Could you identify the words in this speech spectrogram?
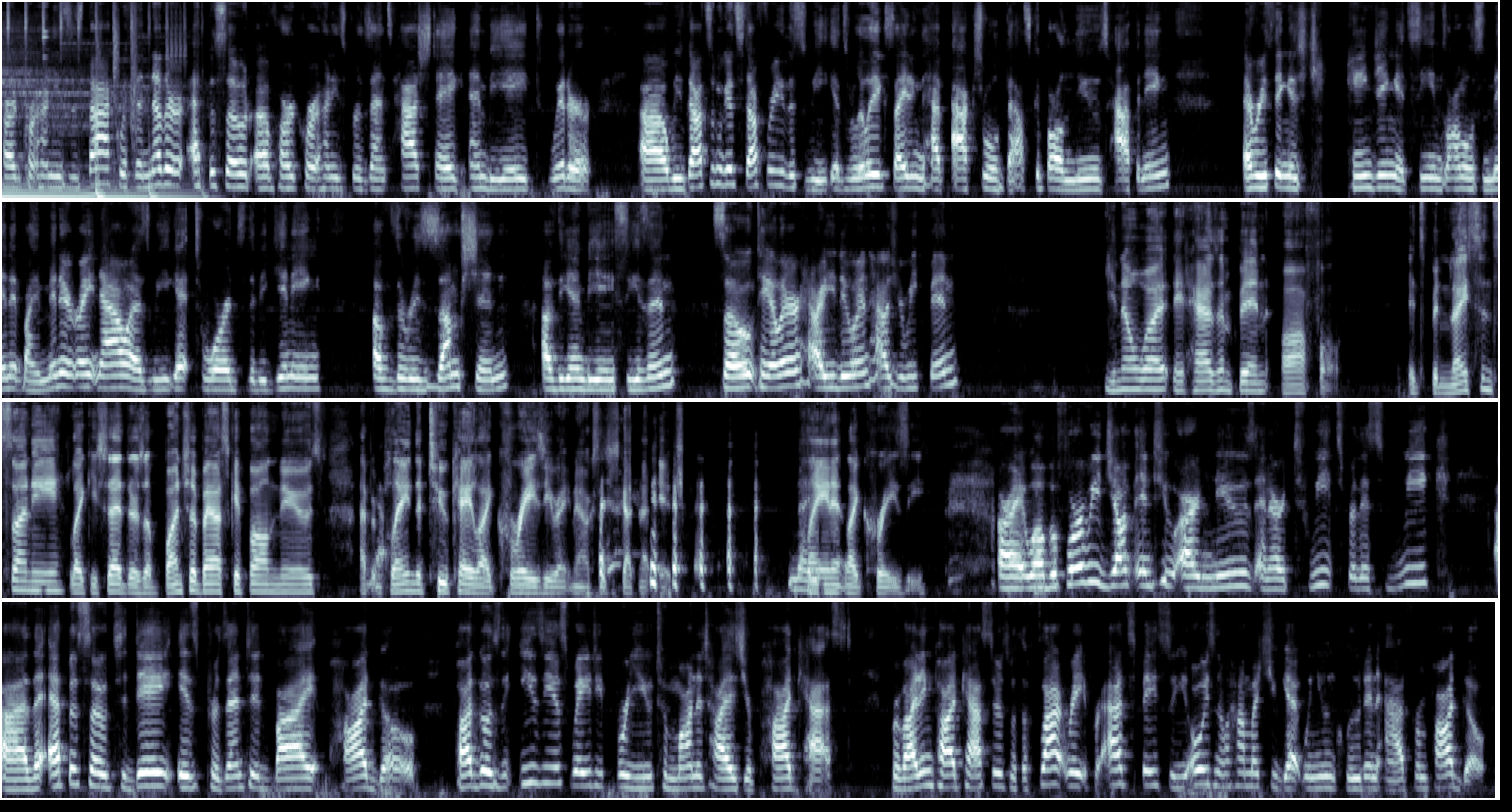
Hardcourt Hunnies is back with another episode of Hardcourt Hunnies Presents hashtag NBA Twitter. Uh, we've got some good stuff for you this week. It's really exciting to have actual basketball news happening. Everything is changing, it seems almost minute by minute right now as we get towards the beginning of the resumption of the NBA season. So, Taylor, how are you doing? How's your week been? You know what? It hasn't been awful. It's been nice and sunny. Like you said, there's a bunch of basketball news. I've been yeah. playing the 2K like crazy right now because I just got that itch. nice. Playing it like crazy. All right. Well, before we jump into our news and our tweets for this week, uh, the episode today is presented by Podgo. Podgo is the easiest way to, for you to monetize your podcast providing podcasters with a flat rate for ad space so you always know how much you get when you include an ad from Podgo.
